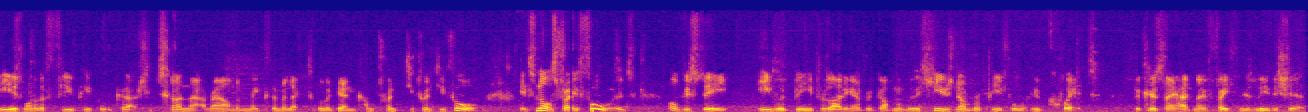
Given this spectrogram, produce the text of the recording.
he is one of the few people that could actually turn that around and make them electable again come 2024. It's not straightforward. Obviously, he would be presiding over a government with a huge number of people who quit because they had no faith in his leadership.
